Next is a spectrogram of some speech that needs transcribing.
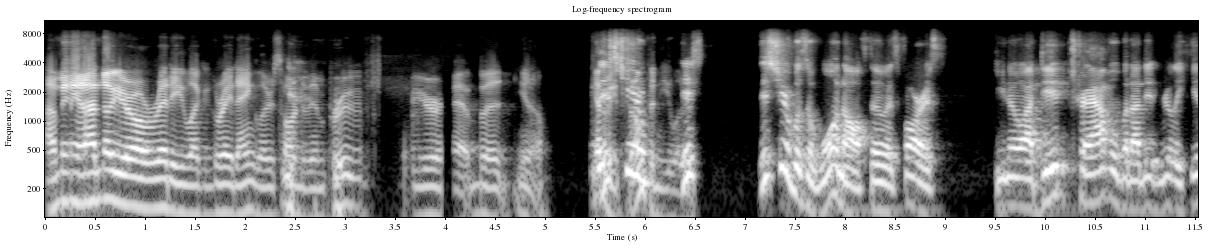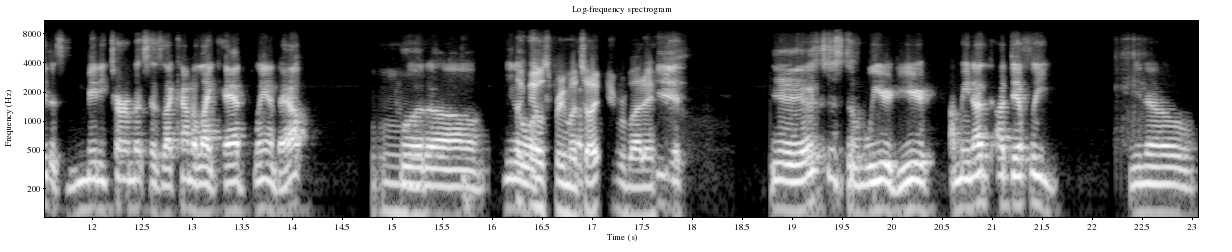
I mean, I know you're already like a great angler. It's hard to improve where you're at, but you know, This be year- something you like. this this year was a one-off though, as far as you know. I did travel, but I didn't really hit as many tournaments as I kind of like had planned out. Mhm. But um, you know, that was pretty much like everybody. Yeah. Yeah, it's just a weird year. I mean, I, I definitely, you know,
